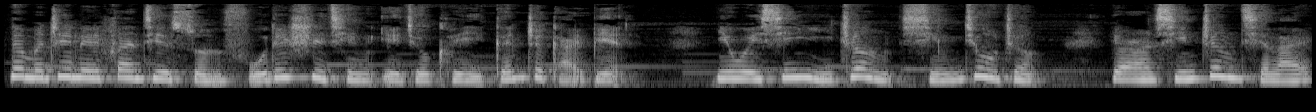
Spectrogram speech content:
那么这类犯戒损福的事情也就可以跟着改变。因为心一正，行就正。要让心正起来，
